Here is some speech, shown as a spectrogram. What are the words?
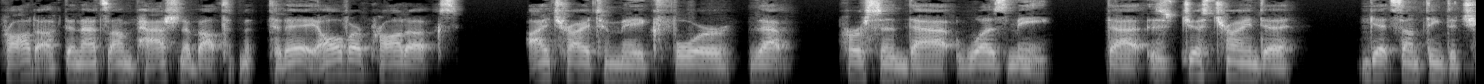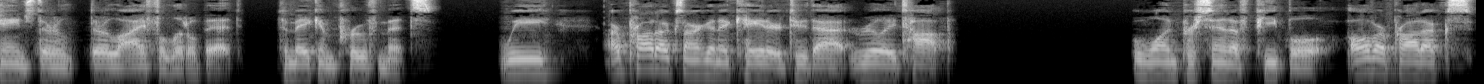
product, and that's I'm passionate about t- today. All of our products I try to make for that person that was me, that is just trying to get something to change their, their life a little bit, to make improvements. We, our products aren't going to cater to that really top 1% of people. All of our products,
